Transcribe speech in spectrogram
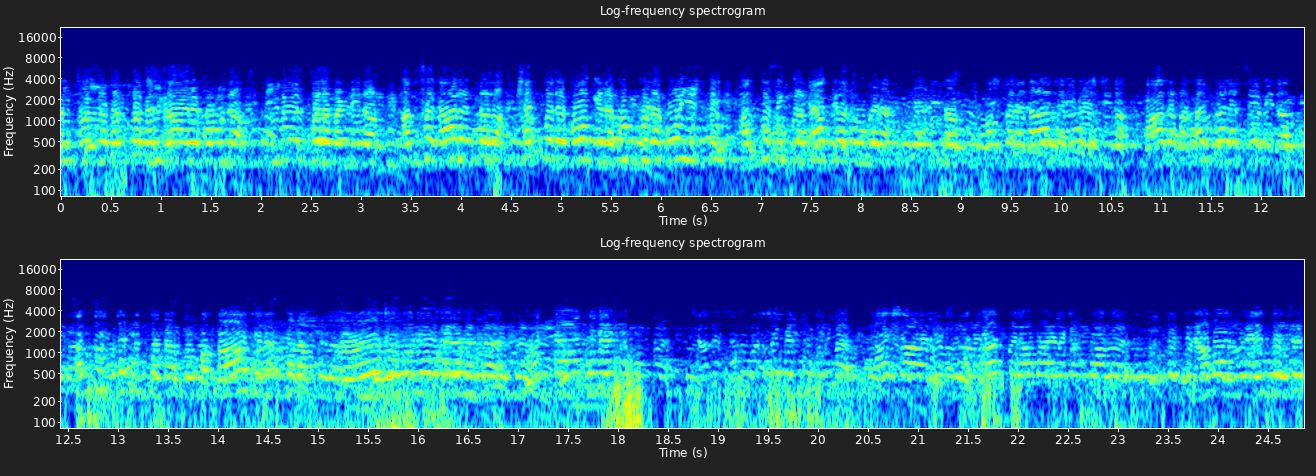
ഉത്ഫുല്ല പത്മ കൽകാര കൂത മണ്ഡിതം ഹംസകാരണ്ടത ഷഡ്പദ കോകില കുക്കുട കോയിഷ്ടി സത്വസിംഹ വ്യാഘ്രസൂകര സേവിതം പുസ്തകനാഗരി വേഷ്ടിത മാധവ സൽഫല സേവിതം സന്തുഷ്ട ചിന്തനം പത്മാസനസ്ഥലം അധ്യാത്മരാമായണ കർത്താവ് തുഞ്ചത്ത് രാമായണ എഴുത്തച്ഛൻ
